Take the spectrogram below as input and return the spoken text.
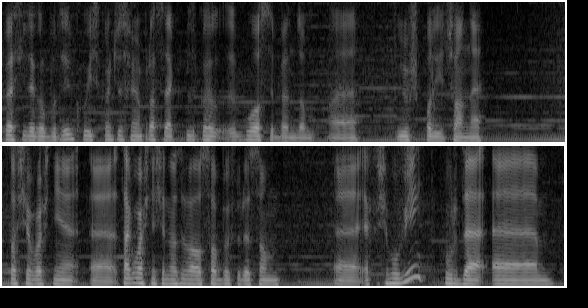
kwestii tego budynku i skończy swoją pracę, jak tylko głosy będą e, już policzone. To się właśnie, e, tak właśnie się nazywa osoby, które są, e, jak to się mówi? Kurde, e,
